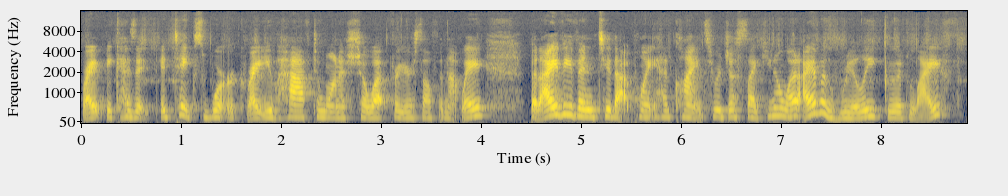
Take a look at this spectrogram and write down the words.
right? Because it, it takes work, right? You have to want to show up for yourself in that way. But I've even to that point had clients who were just like, you know what? I have a really good life,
